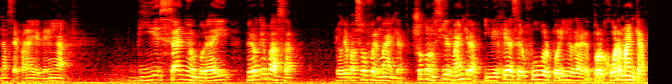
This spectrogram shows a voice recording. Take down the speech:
No sé, para que tenía 10 años por ahí. Pero ¿qué pasa? Lo que pasó fue el Minecraft. Yo conocí el Minecraft y dejé de hacer fútbol por ir por jugar Minecraft.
